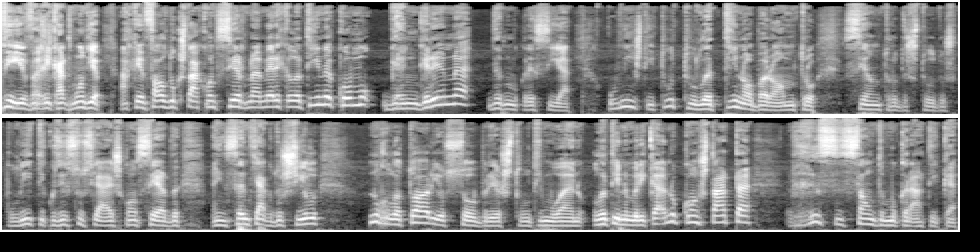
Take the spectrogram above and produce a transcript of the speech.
Viva Ricardo Bom dia. Há quem fale do que está a acontecer na América Latina como gangrena da democracia. O Instituto Latinobarómetro, Centro de Estudos Políticos e Sociais com sede em Santiago do Chile, no relatório sobre este último ano latino-americano, constata recessão democrática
